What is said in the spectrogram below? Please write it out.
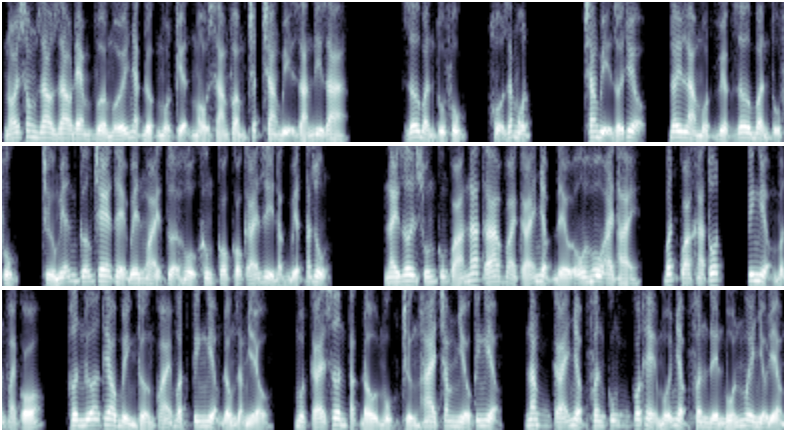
Nói xong giao giao đem vừa mới nhặt được một kiện màu xám phẩm chất trang bị dán đi ra. Dơ bẩn tù phục, hộ giáp một trang bị giới thiệu đây là một việc dơ bẩn tù phục trừ miễn cưỡng che thể bên ngoài tựa hồ không có, có cái gì đặc biệt tác dụng. Này rơi xuống cũng quá nát ra vài cái nhập đều ô hô ai thai bất quá khá tốt kinh nghiệm vẫn phải có. Hơn nữa theo bình thường quái vật kinh nghiệm đồng dạng nhiều một cái sơn tặc đầu mục chừng hai trăm nhiều kinh nghiệm năm cái nhập phân cũng có thể mỗi nhập phân đến bốn mươi nhiều điểm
